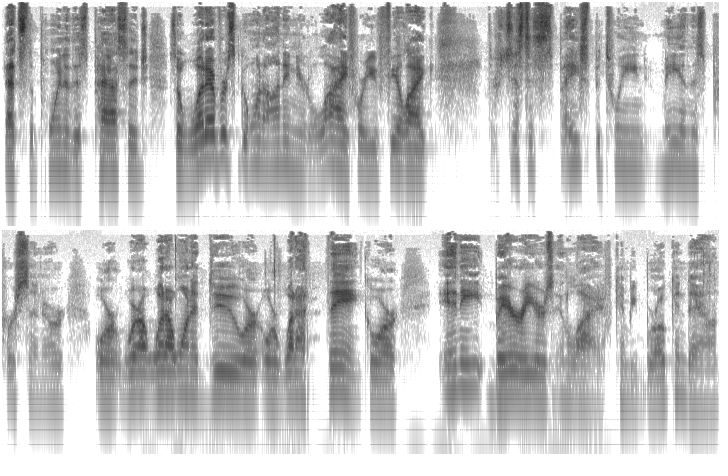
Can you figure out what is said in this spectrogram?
That's the point of this passage. So, whatever's going on in your life where you feel like there's just a space between me and this person, or, or where, what I want to do, or, or what I think, or any barriers in life can be broken down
